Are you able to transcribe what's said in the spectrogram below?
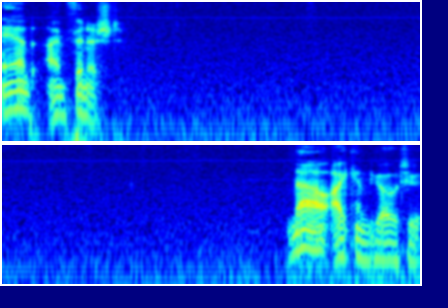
And I'm finished. Now I can go to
